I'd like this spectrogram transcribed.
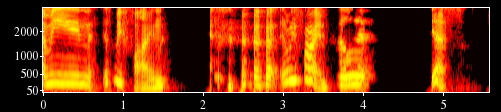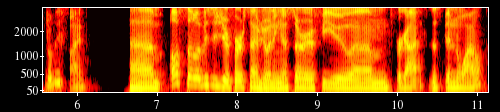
I mean, it'll be fine. it'll be fine. Will it? Yes, it'll be fine. Um, also, if this is your first time joining us, or if you um, forgot because it's been a while,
